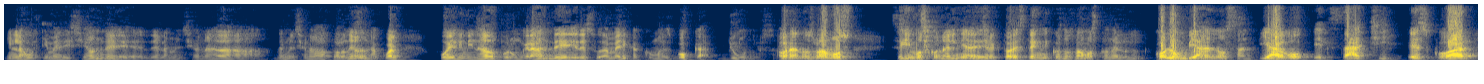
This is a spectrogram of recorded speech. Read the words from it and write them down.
en la última edición de, de la mencionada, del mencionado torneo, en la cual fue eliminado por un grande de Sudamérica como es Boca Juniors. Ahora nos vamos Seguimos con la línea de directores técnicos, nos vamos con el colombiano Santiago El Sachi Escobar.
